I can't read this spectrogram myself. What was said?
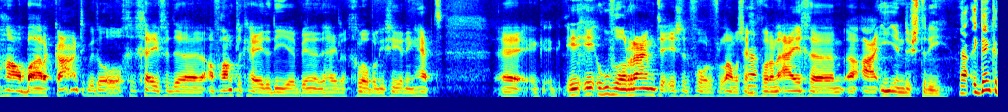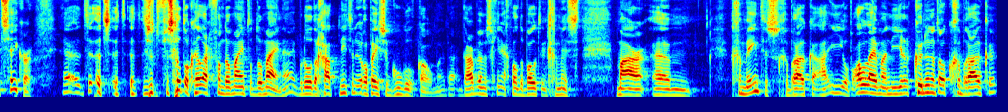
haalbare kaart? Ik bedoel, gegeven de afhankelijkheden die je binnen de hele globalisering hebt. Uh, hoeveel ruimte is er voor, laten we zeggen, ja. voor een eigen uh, AI-industrie? Ja, ik denk het zeker. Ja, het, het, het, het, het verschilt ook heel erg van domein tot domein. Hè? Ik bedoel, er gaat niet een Europese Google komen. Daar, daar hebben we misschien echt wel de boot in gemist. Maar um, gemeentes gebruiken AI op allerlei manieren, kunnen het ook gebruiken.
